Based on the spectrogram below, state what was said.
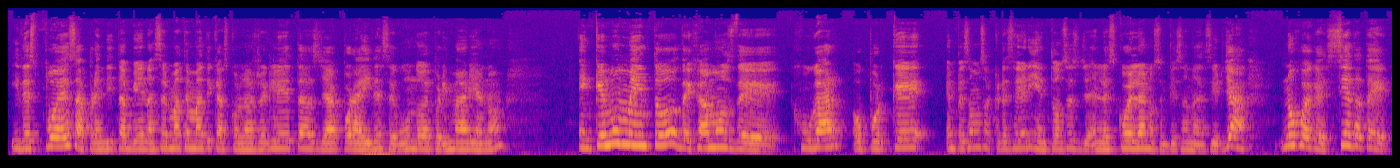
Y después aprendí también a hacer matemáticas con las regletas, ya por ahí de segundo de primaria, ¿no? ¿En qué momento dejamos de jugar o por qué empezamos a crecer y entonces en la escuela nos empiezan a decir, ya, no juegues, siéntate,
